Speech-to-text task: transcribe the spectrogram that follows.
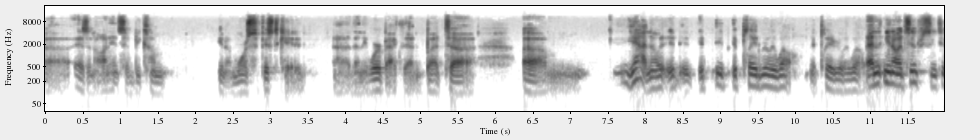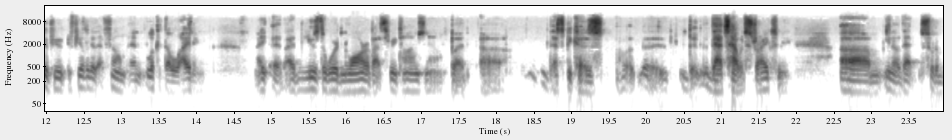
uh, as an audience have become you know more sophisticated uh, than they were back then. But um, yeah, no, it, it, it, it played really well. It played really well, and you know, it's interesting too if you if you look at that film and look at the lighting. I, have used the word noir about three times now, but uh, that's because uh, that's how it strikes me. Um, you know, that sort of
